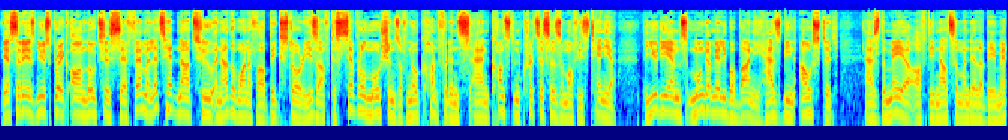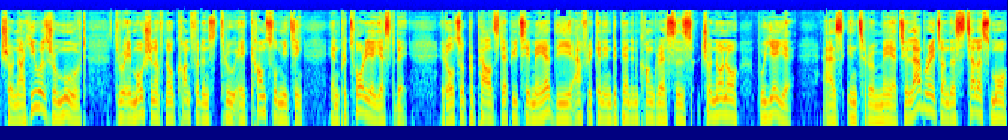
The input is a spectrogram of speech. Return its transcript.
Yes, it is Newsbreak on Lotus FM. And let's head now to another one of our big stories. After several motions of no confidence and constant criticism of his tenure, the UDM's Mongameli Bobani has been ousted as the mayor of the Nelson Mandela Bay Metro. Now, he was removed through a motion of no confidence through a council meeting in Pretoria yesterday. It also propels Deputy Mayor, the African Independent Congress's Tshonono Buyeye, as interim mayor. To elaborate on this, tell us more.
